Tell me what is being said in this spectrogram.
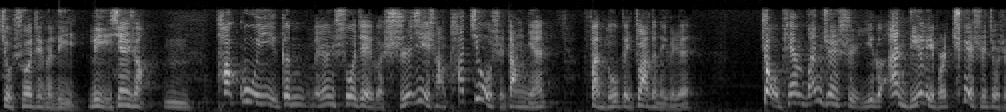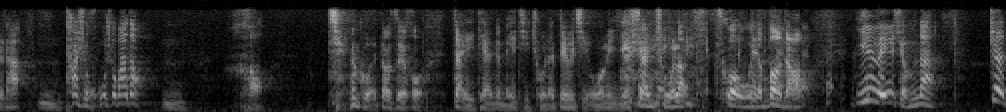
就说这个李李先生，嗯。他故意跟人说这个，实际上他就是当年贩毒被抓的那个人，照片完全是一个案底里边确实就是他，嗯。他是胡说八道。嗯。好，结果到最后，再一天的媒体出来，对不起，我们已经删除了 错误的报道，因为什么呢？这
